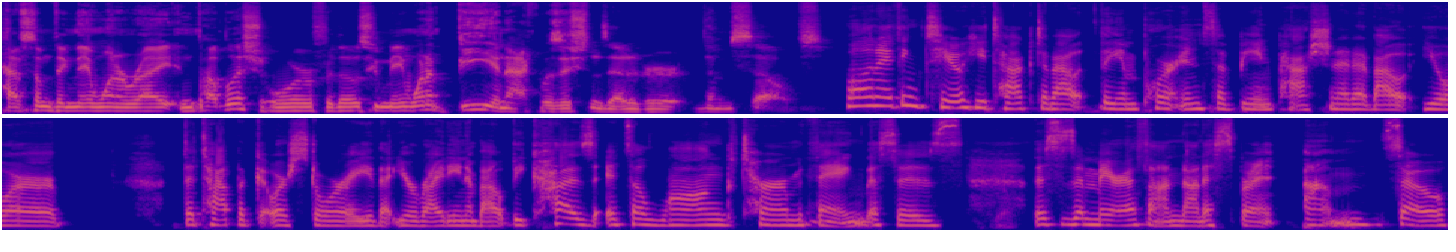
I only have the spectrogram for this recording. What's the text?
have something they want to write and publish, or for those who may want to be an acquisitions editor themselves. Well, and I think too, he talked about the importance of being passionate about your the topic or story that you're writing about because it's a long term thing. This is yeah. this is a marathon, not a sprint. Um, so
